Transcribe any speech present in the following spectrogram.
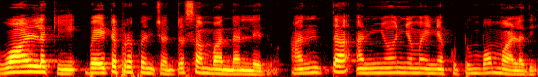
వాళ్ళకి బయట ప్రపంచంతో సంబంధం లేదు. అంత అన్యోన్యమైన కుటుంబం వాళ్ళది.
